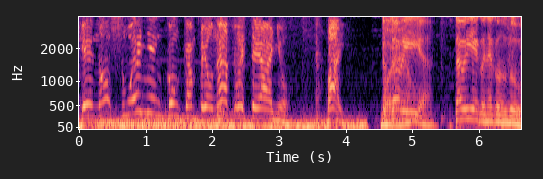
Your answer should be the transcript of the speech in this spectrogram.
que no sueñen con campeonato este año. Bye. Yo sabía, sabía que venía con su,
